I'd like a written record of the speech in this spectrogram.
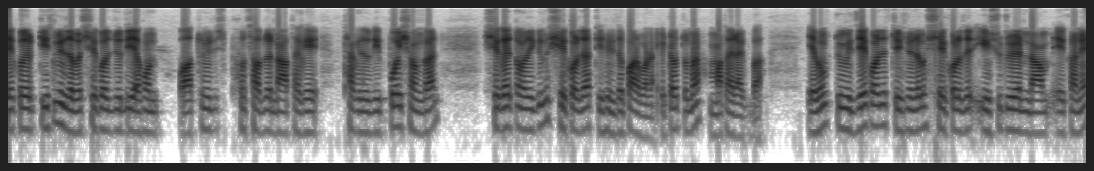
যে কলেজে নিয়ে যাবে, সে কলেজ যদি এখন অর্থনীতি সাবজেক্ট না থাকে থাকে যদি পরিসংখ্যান সেক্ষেত্রে তোমাদের কিন্তু সে কলেজে আর টিসি নিতে পারবে না। এটাও তোমরা মাথায় রাখবা। এবং তুমি যে কলেজে নিয়ে যাবে সেই কলেজের ইনস্টিটিউটের নাম এখানে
